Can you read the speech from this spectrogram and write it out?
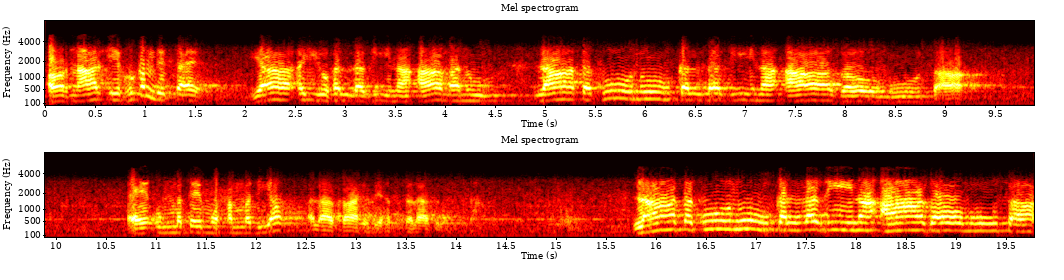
اور نال یہ حکم دیتا ہے، یا ایوہ الذین آمنوا لا تکونوا کالذین آذوا موسیٰ۔ اے امت محمدیہ اللہ صاحب الصلاۃ والسلام۔ لا تکونوا کالذین آذوا موسیٰ۔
